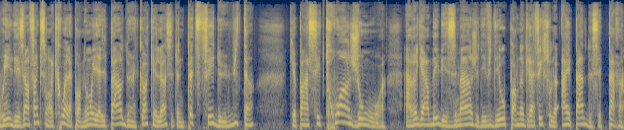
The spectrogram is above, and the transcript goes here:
Oui, des enfants qui sont accros à la porno et elle parle d'un cas qu'elle a. C'est une petite fille de 8 ans qui a passé trois jours à regarder des images et des vidéos pornographiques sur le iPad de ses parents.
